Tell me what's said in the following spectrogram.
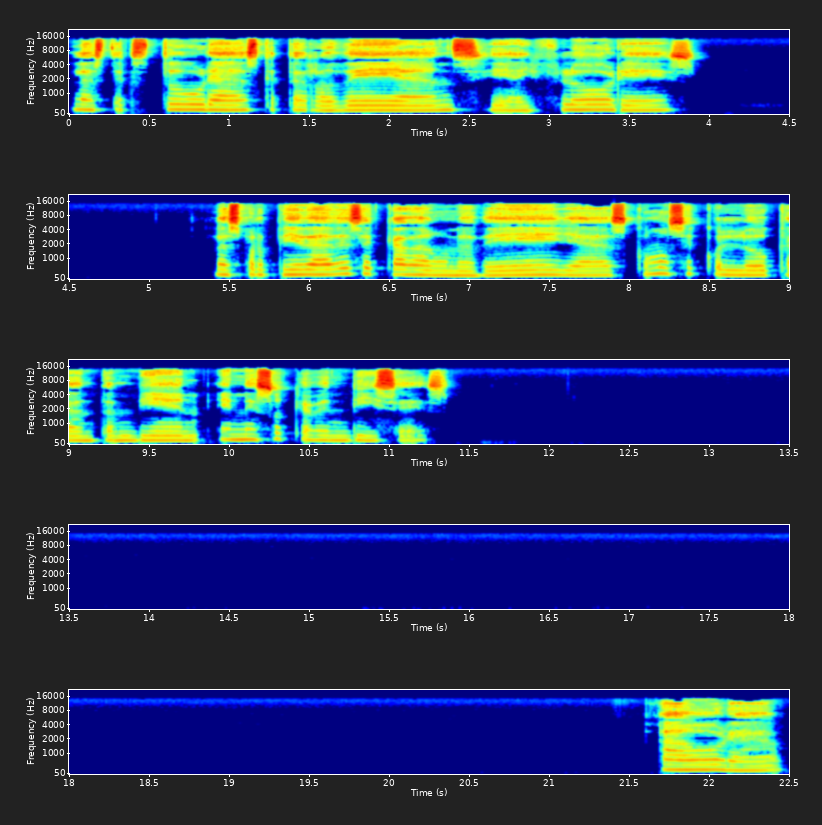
las texturas que te rodean, si hay flores, las propiedades de cada una de ellas, cómo se colocan también en eso que bendices. Ahora,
